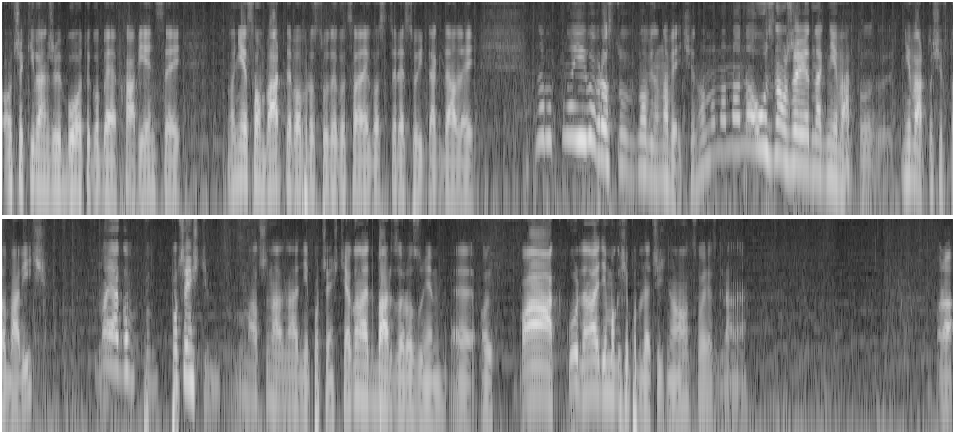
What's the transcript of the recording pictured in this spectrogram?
oczekiwań, żeby było tego BFH więcej. No nie są warte po prostu tego całego stresu i tak dalej. No, no i po prostu, no, no wiecie, no, no, no, no, no uznał, że jednak nie warto, nie warto się w to bawić. No ja go po, części, znaczy na- nawet nie po części, ja go nawet bardzo rozumiem. E, oj, fuck, kurde, nawet nie mogę się podleczyć, no, co jest grane. Dobra,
